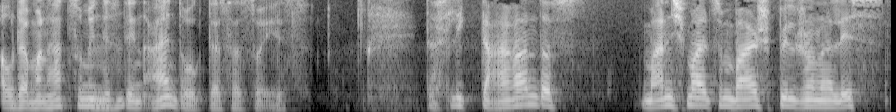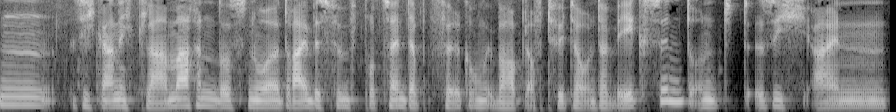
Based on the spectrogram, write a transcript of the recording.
Oder man hat zumindest mhm. den Eindruck, dass das so ist. Das liegt daran, dass manchmal zum Beispiel Journalisten sich gar nicht klar machen, dass nur drei bis fünf Prozent der Bevölkerung überhaupt auf Twitter unterwegs sind und sich ein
